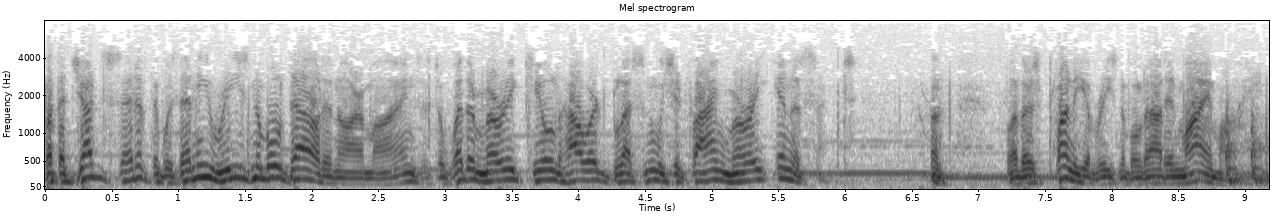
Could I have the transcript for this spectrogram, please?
But the judge said if there was any reasonable doubt in our minds as to whether Murray killed Howard Blessing, we should find Murray innocent. well, there's plenty of reasonable doubt in my mind.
